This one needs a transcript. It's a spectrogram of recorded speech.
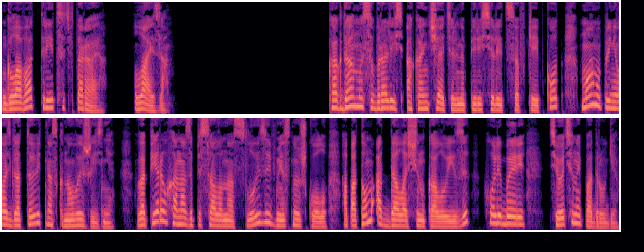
Глава 32. Лайза. Когда мы собрались окончательно переселиться в Кейп-Кот, мама принялась готовить нас к новой жизни. Во-первых, она записала нас с Луизой в местную школу, а потом отдала щенка Луизы, Холли Берри, тетиной подруге.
